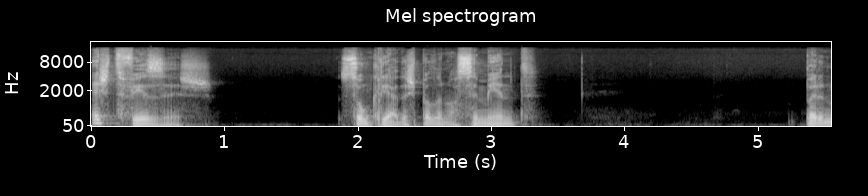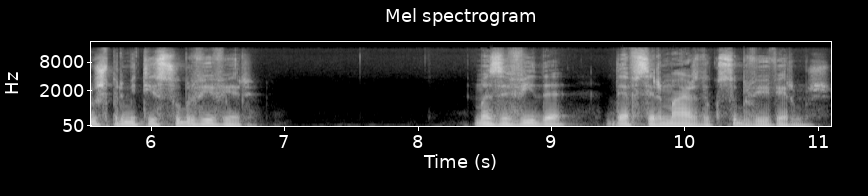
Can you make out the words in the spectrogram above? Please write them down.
As defesas são criadas pela nossa mente para nos permitir sobreviver. Mas a vida deve ser mais do que sobrevivermos.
